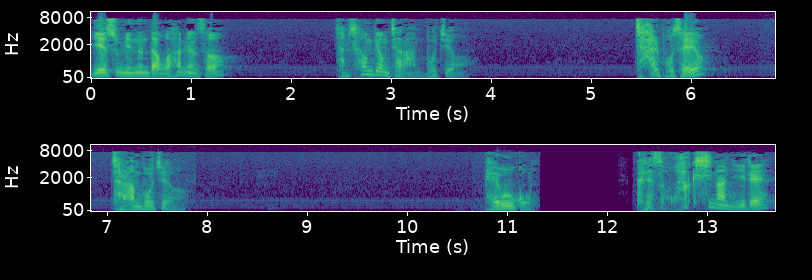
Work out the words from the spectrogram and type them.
예수 믿는다고 하면서 참 성경 잘 안 보죠. 잘 보세요? 잘 안 보죠. 배우고 그래서 확신한 일에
